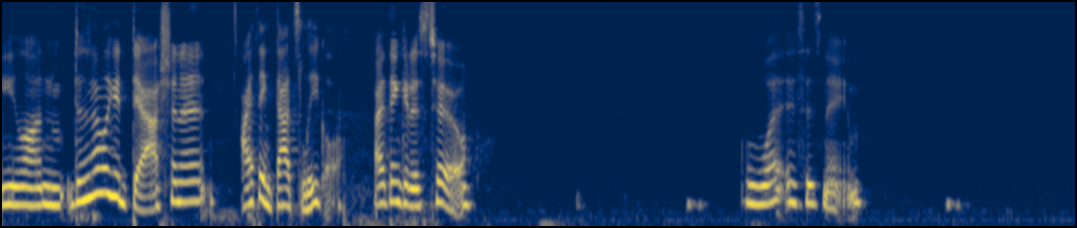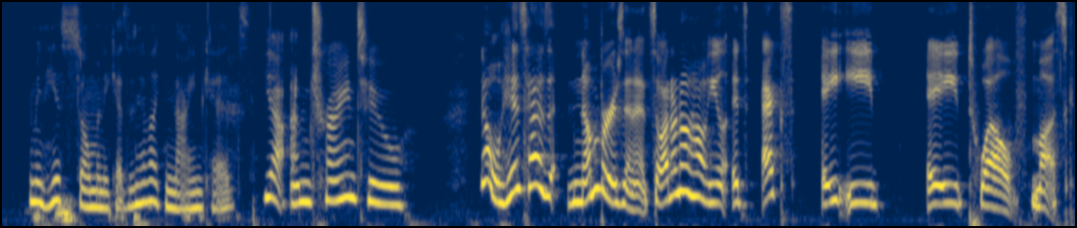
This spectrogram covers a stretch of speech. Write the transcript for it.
Elon doesn't have like a dash in it. I think that's legal. I think it is too. What is his name? I mean, he has so many kids. Doesn't he have like nine kids? Yeah, I'm trying to. No, his has numbers in it, so I don't know how he. It's X A E A twelve Musk.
